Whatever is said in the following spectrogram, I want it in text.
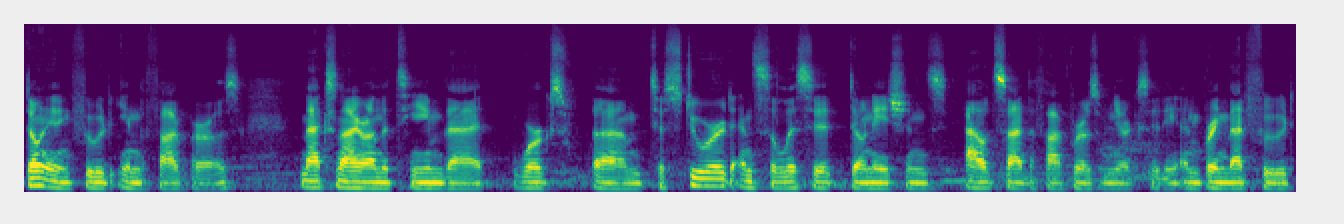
donating food in the five boroughs. Max and I are on the team that works um, to steward and solicit donations outside the five boroughs of New York City and bring that food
